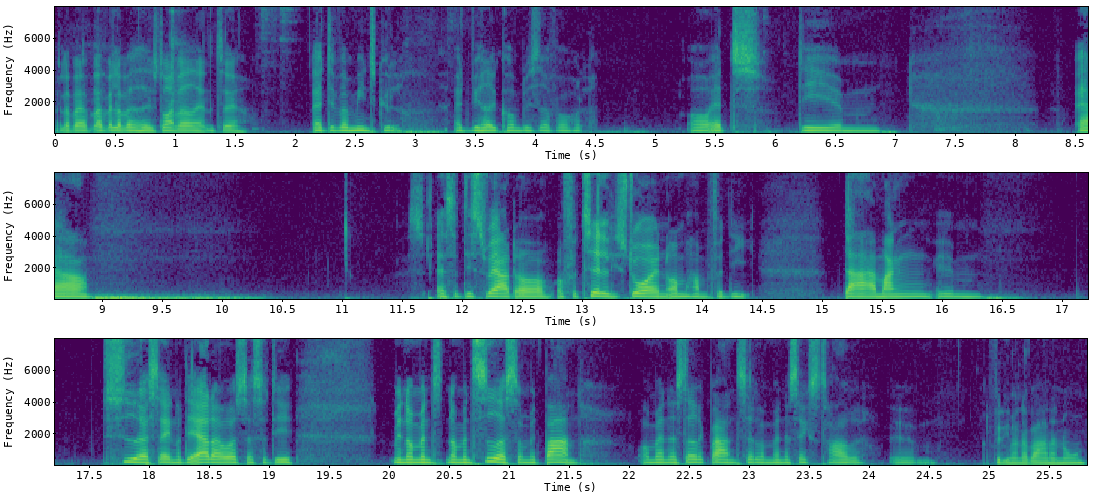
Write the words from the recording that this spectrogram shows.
Eller hvad, hvad- eller hvad havde historien været ind til? at det var min skyld, at vi havde et kompliceret forhold. Og at det øhm, er... Altså, det er svært at, at fortælle historien om ham, fordi der er mange øhm, sider af sagen, og det er der også. Altså det, men når man, når man sidder som et barn, og man er stadigvæk barn, selvom man er 36, øhm, Fordi man er barn af nogen.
